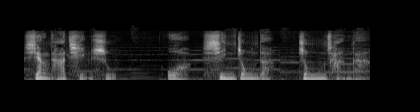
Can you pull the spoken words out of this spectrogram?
向他倾诉我心中的衷肠啊！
